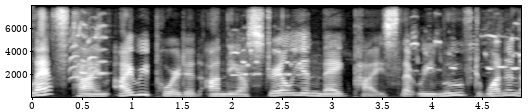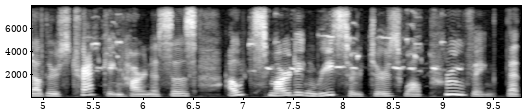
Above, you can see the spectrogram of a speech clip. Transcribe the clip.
Last time, I reported on the Australian magpies that removed one another's tracking harnesses, outsmarting researchers while proving that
